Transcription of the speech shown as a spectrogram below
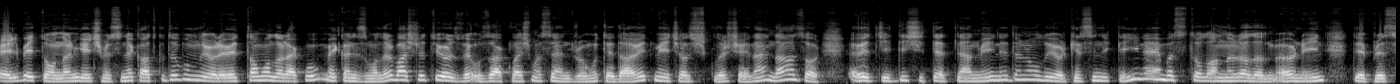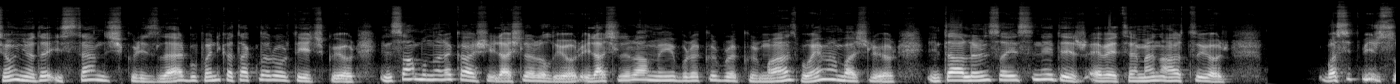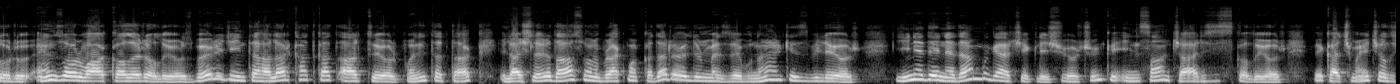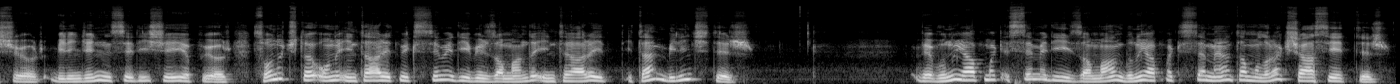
Elbette onların geçmesine katkıda bulunuyor. Evet tam olarak bu mekanizmaları başlatıyoruz ve uzaklaşma sendromu tedavi etmeye çalıştıkları şeyden daha zor. Evet ciddi şiddetlenmeye neden oluyor. Kesinlikle yine en basit olanları alalım. Örneğin depresyon ya da istem dışı krizler bu panik ataklar ortaya çıkıyor. İnsan bunlara karşı ilaçlar alıyor. İlaçları almayı bırakır bırakırmaz bu hemen başlıyor. İntiharların sayısı nedir? Evet hemen artıyor. Basit bir soru. En zor vakaları alıyoruz. Böylece intiharlar kat kat artıyor. Panik atak ilaçları daha sonra bırakmak kadar öldürmez ve bunu herkes biliyor. Yine de neden bu gerçekleşiyor? Çünkü insan çaresiz kalıyor ve kaçmaya çalışıyor. Bilincinin istediği şeyi yapıyor. Sonuçta onu intihar etmek istemediği bir zamanda intihara iten bilinçtir. Ve bunu yapmak istemediği zaman bunu yapmak istemeyen tam olarak şahsiyettir.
